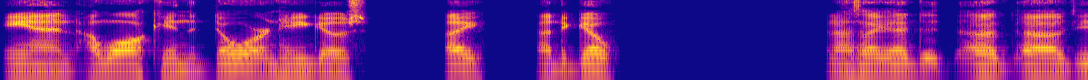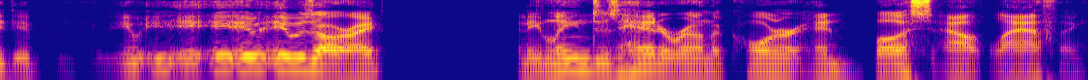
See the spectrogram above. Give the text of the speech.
and I walk in the door and he goes, Hey, how'd it go? And I was like, uh, uh, uh it, it, it, it was all right. And he leans his head around the corner and busts out laughing.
